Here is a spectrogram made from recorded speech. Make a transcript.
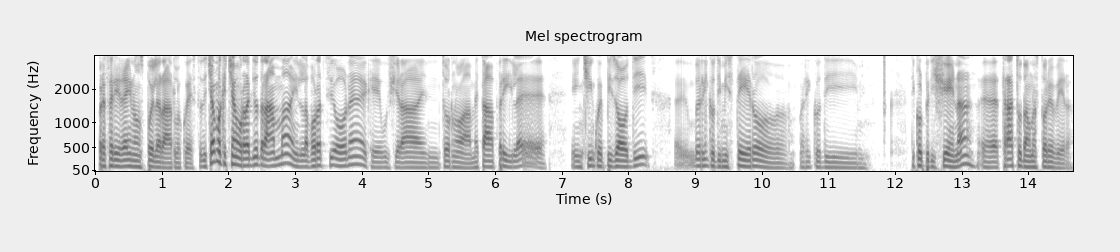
preferirei non spoilerarlo questo. Diciamo che c'è un radiodramma in lavorazione che uscirà intorno a metà aprile in cinque episodi, eh, ricco di mistero, ricco di, di colpi di scena, eh, tratto da una storia vera.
